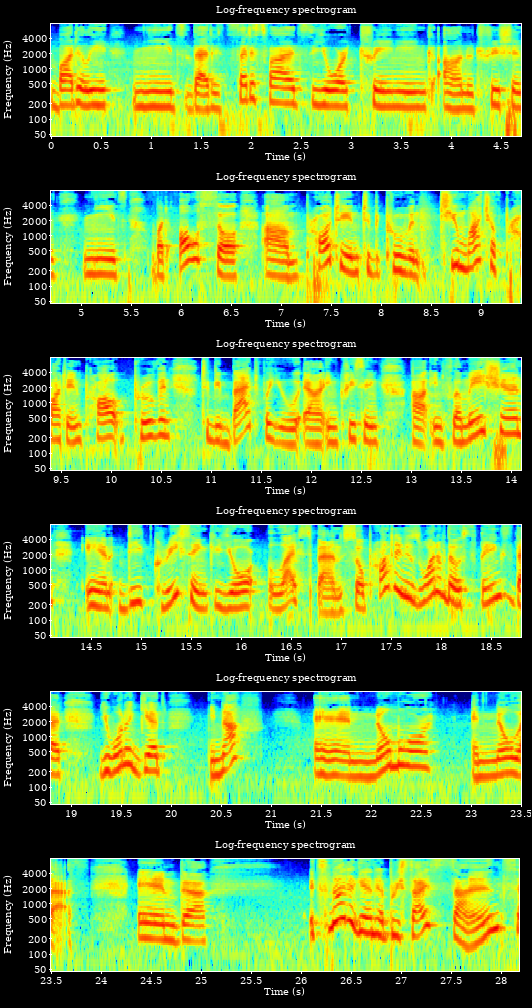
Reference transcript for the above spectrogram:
bodily needs, that it satisfies your training, uh, nutrition needs, but also um, protein to be proven too much of protein, pro- proven to be bad for you, uh, increasing uh, inflammation and decreasing your lifespan. So, protein is one of those things that you want to get enough and no more and no less. And uh, it's not again a precise science,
